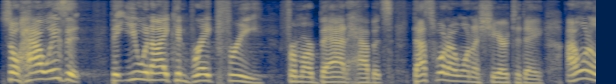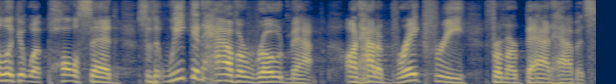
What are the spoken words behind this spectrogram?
So, how is it that you and I can break free from our bad habits? That's what I want to share today. I want to look at what Paul said so that we can have a roadmap on how to break free from our bad habits.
